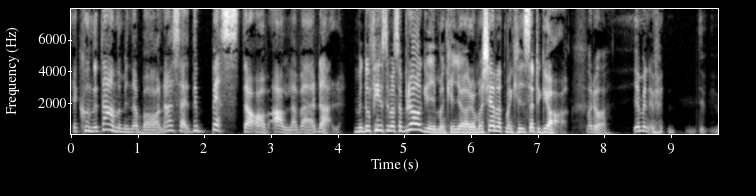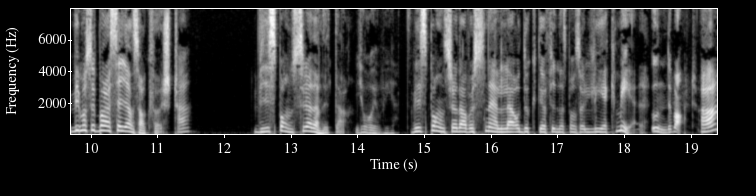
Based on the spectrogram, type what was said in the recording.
jag kunde ta hand om mina barn. Alltså, här, det bästa av alla världar. Men då finns det massa bra grejer man kan göra om man känner att man krisar tycker jag. Vadå? Ja, men, vi måste bara säga en sak först. Ja. Vi är sponsrade Anita. ja, jag vet. Vi är sponsrade av vår snälla och duktiga och fina sponsor Lek Mer. Underbart. Ja.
